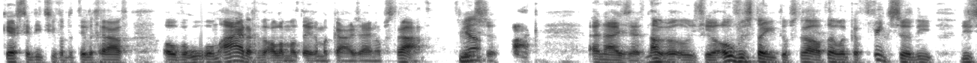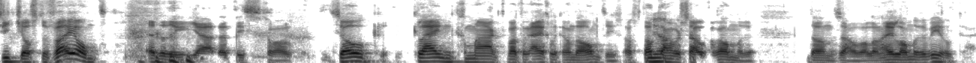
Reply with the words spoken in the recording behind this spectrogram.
kersteditie van de Telegraaf over hoe onaardig we allemaal tegen elkaar zijn op straat. Tenminste, vaak. En hij zegt, nou, als je oversteekt op straat, elke fietser, die, die ziet je als de vijand. En dan denk ik, ja, dat is gewoon zo klein gemaakt wat er eigenlijk aan de hand is. Als dat Ja. nou eens zou veranderen, dan zou wel een heel andere wereld krijgen.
